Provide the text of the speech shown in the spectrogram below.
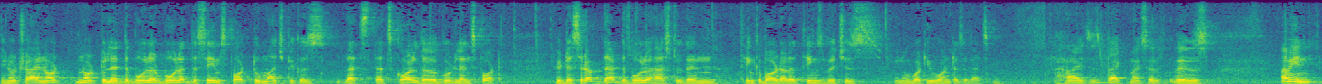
you know, try not not to let the bowler bowl at the same spot too much because that's that's called the good length spot. If you disrupt that, the bowler has to then think about other things, which is you know what you want as a batsman. I just backed myself. There was, I mean,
